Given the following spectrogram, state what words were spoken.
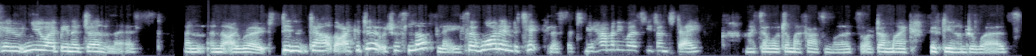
who knew I'd been a journalist and, and that I wrote didn't doubt that I could do it, which was lovely. So one in particular said to me, How many words have you done today? And I said, Well, I've done my thousand words or I've done my fifteen hundred words.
